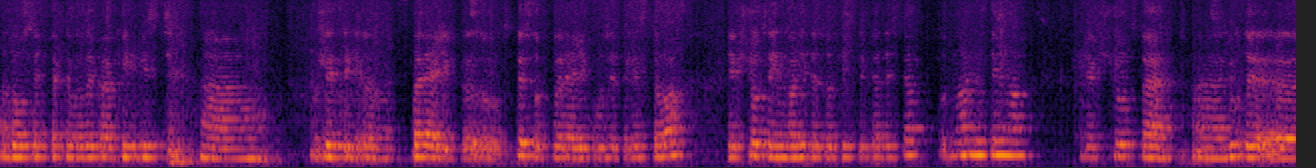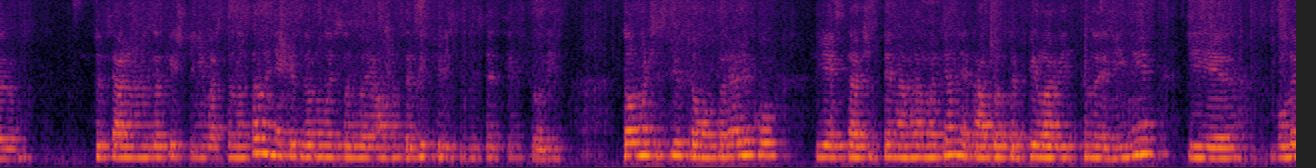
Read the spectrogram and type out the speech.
досить таки велика кількість е, жителів, е, перелік, е, список переліку жителів села. Якщо це інваліди, то 251 людина. Якщо це е, люди е, соціально незахищені верстви населення, які звернулися з заявами, це 287 чоловік. В тому числі в цьому переліку є та частина громадян, яка потерпіла від війни і були,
